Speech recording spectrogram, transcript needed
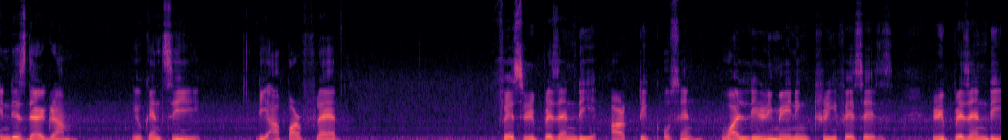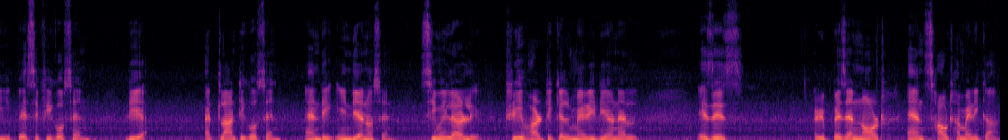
In this diagram, you can see the upper flat face represent the Arctic Ocean while the remaining three faces represent the Pacific Ocean, the Atlantic Ocean and the Indian Ocean. Similarly, three vertical meridional edges represent North and South America,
